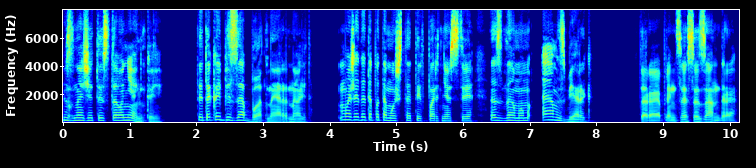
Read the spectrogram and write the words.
Значит, ты стал нянькой. Ты такой беззаботный, Арнольд. Может, это потому, что ты в партнерстве с домом Амсберг? Вторая принцесса Зандра.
